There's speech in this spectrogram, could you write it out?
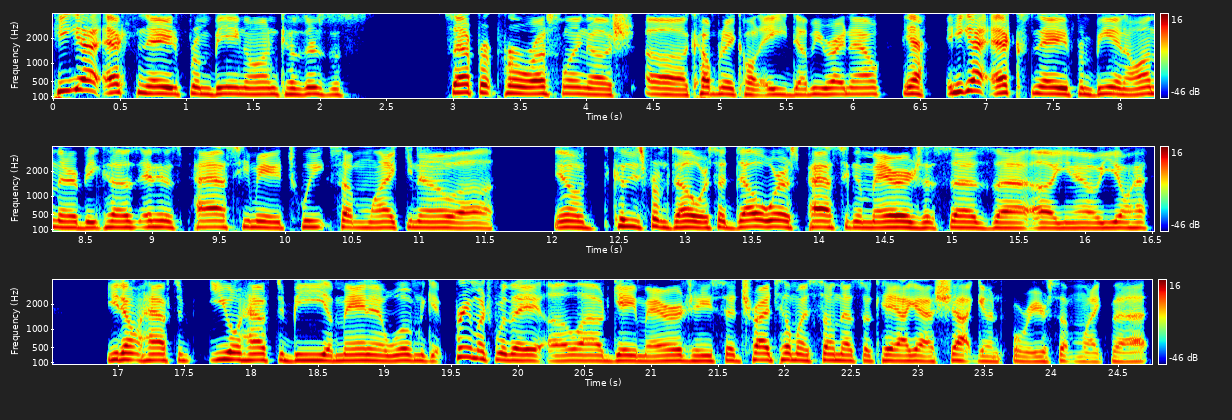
he got exonated from being on because there's this separate pro wrestling uh, sh- uh company called AEW right now. Yeah. he got exonated from being on there because in his past he made a tweet something like you know uh you know because he's from Delaware. So Delaware is passing a marriage that says that uh you know you don't have you don't have to you don't have to be a man and a woman to get pretty much where they allowed gay marriage. And he said try to tell my son that's okay. I got a shotgun for you or something like that.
